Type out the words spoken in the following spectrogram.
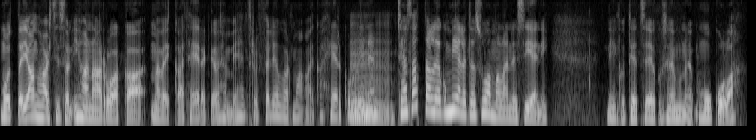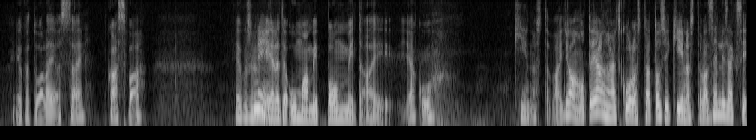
Mutta Young Heartsissa on ihanaa ruokaa. Mä veikkaan, että heidän köyhän miehen tryffeli on varmaan aika herkullinen. Mm. Sehän saattaa olla joku mieletön suomalainen sieni. Niin kuin tiedätkö, joku semmoinen mukula, joka tuolla jossain kasvaa. Joku Niin. niin. mieletön umami-pommi tai joku. Kiinnostavaa. Joo, mutta Young Hearts kuulostaa tosi kiinnostavaa. Sen lisäksi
